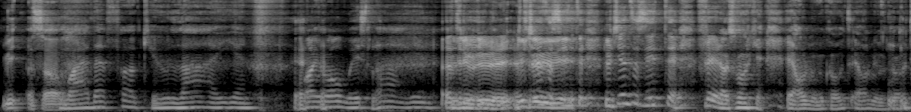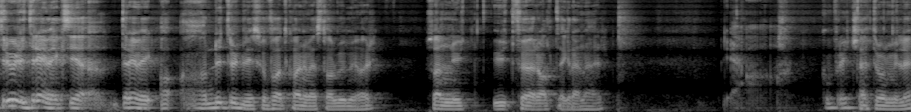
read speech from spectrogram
Vi, altså Why the fuck you lying? Why you always lying? Jeg tror du- du, tror kjente å sitte, fredagsmorgen Er albumet kommet? Er albumet kommet? Tror du tre uker siden Hadde du trodd vi skulle få et Kanye West-album i år? Sånn ut, utføre alt det greiene her? Ja Hvorfor ikke? Jeg tror mulig.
